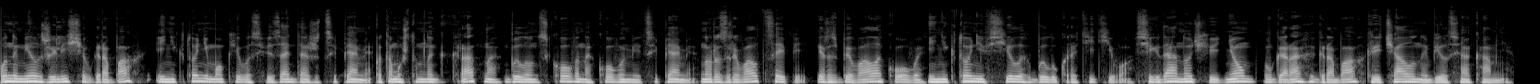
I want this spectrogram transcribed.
Он имел жилище в гробах, и никто не мог его связать даже цепями, потому что многократно был он скован оковами и цепями, но разрывал цепи и разбивал оковы, и никто не в силах был укротить его. Всегда ночью и днем в горах и гробах кричал он и бился о камни.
